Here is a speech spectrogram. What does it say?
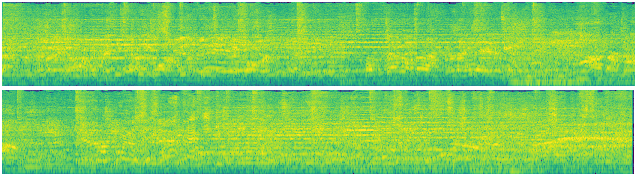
back.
